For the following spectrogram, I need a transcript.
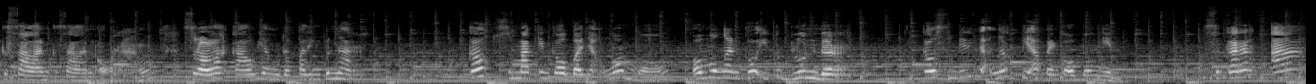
kesalahan-kesalahan orang, seolah kau yang udah paling benar. Kau semakin kau banyak ngomong, omongan kau itu blunder. Kau sendiri nggak ngerti apa yang kau omongin. Sekarang A,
